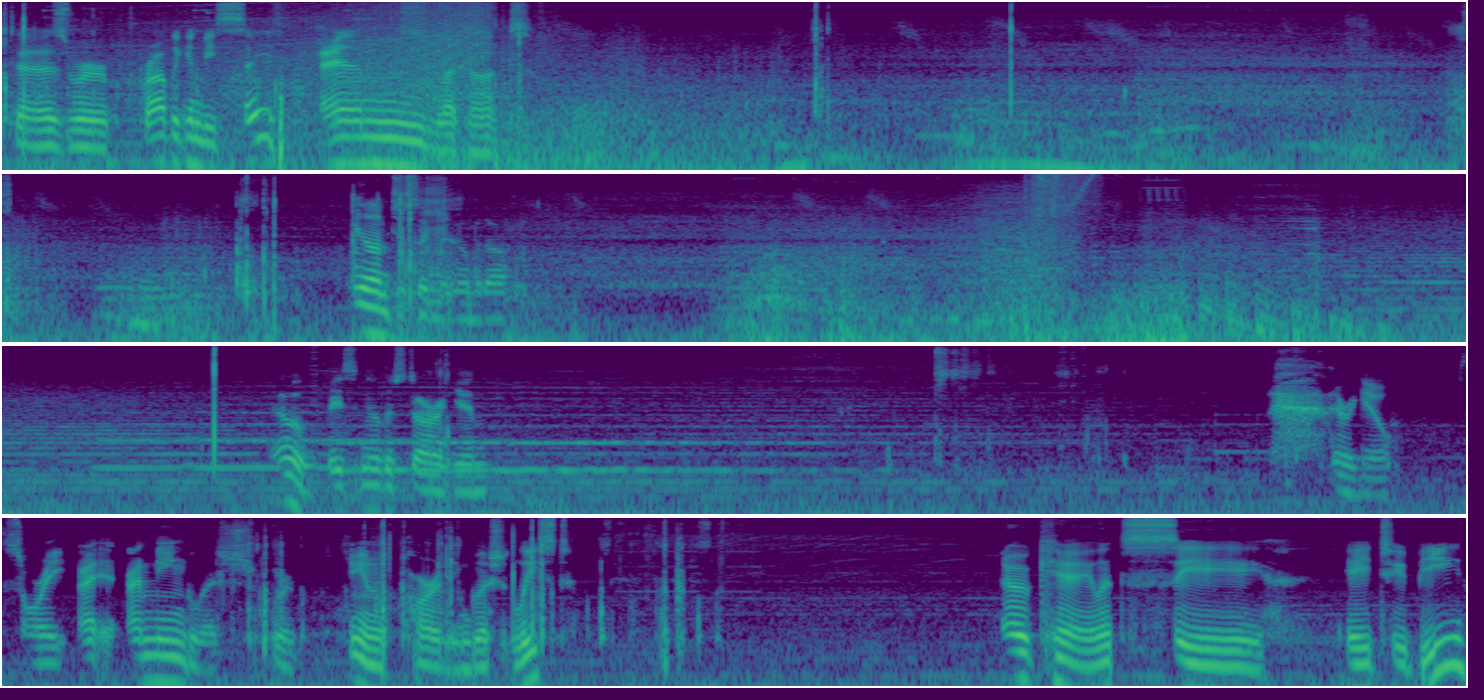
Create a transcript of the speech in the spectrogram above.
Because we're probably going to be safe and whatnot. You know, I'm just taking my helmet off. Facing another star again. There we go. Sorry, I, I'm English. Or, you know, part English at least. Okay, let's see. A to B.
